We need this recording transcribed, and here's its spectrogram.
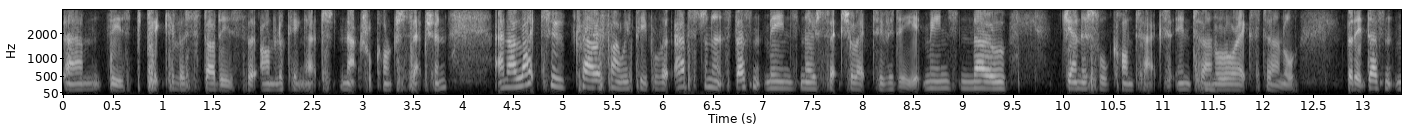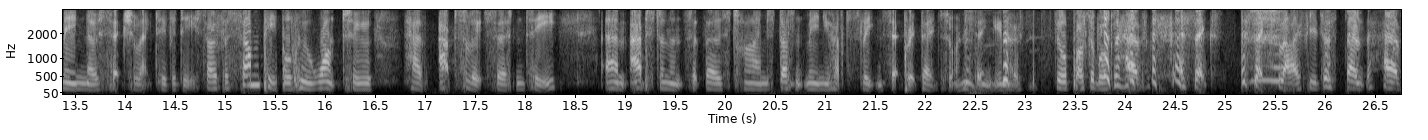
um, these particular studies that are looking at natural contraception, and I like to clarify with people that abstinence doesn't mean no sexual activity. It means no genital contact, internal or external but it doesn't mean no sexual activity. So, for some people who want to have absolute certainty, um, abstinence at those times doesn't mean you have to sleep in separate beds or anything. You know, it's still possible to have a sex a sex life. You just don't have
